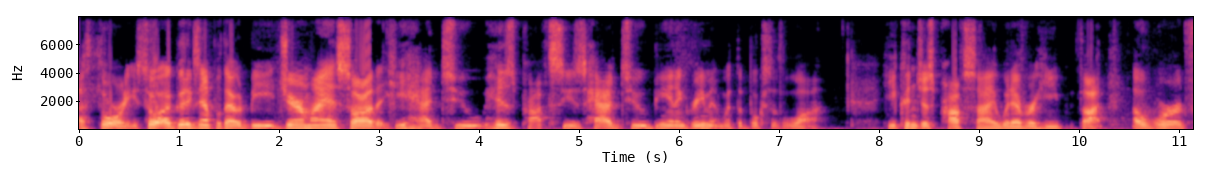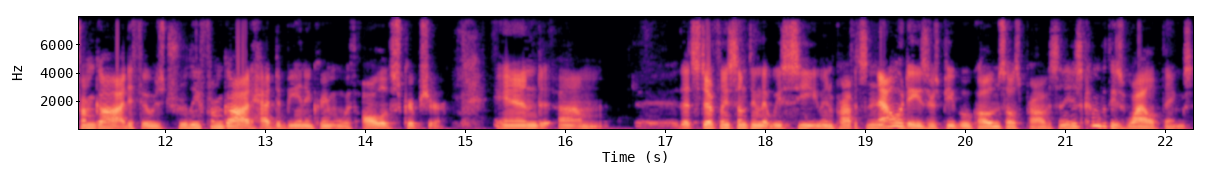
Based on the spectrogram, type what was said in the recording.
authority. So a good example that would be Jeremiah saw that he had to, his prophecies had to be in agreement with the books of the law. He couldn't just prophesy whatever he thought. A word from God, if it was truly from God, had to be in agreement with all of Scripture. And um, that's definitely something that we see in prophets. Nowadays, there's people who call themselves prophets, and they just come with these wild things.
